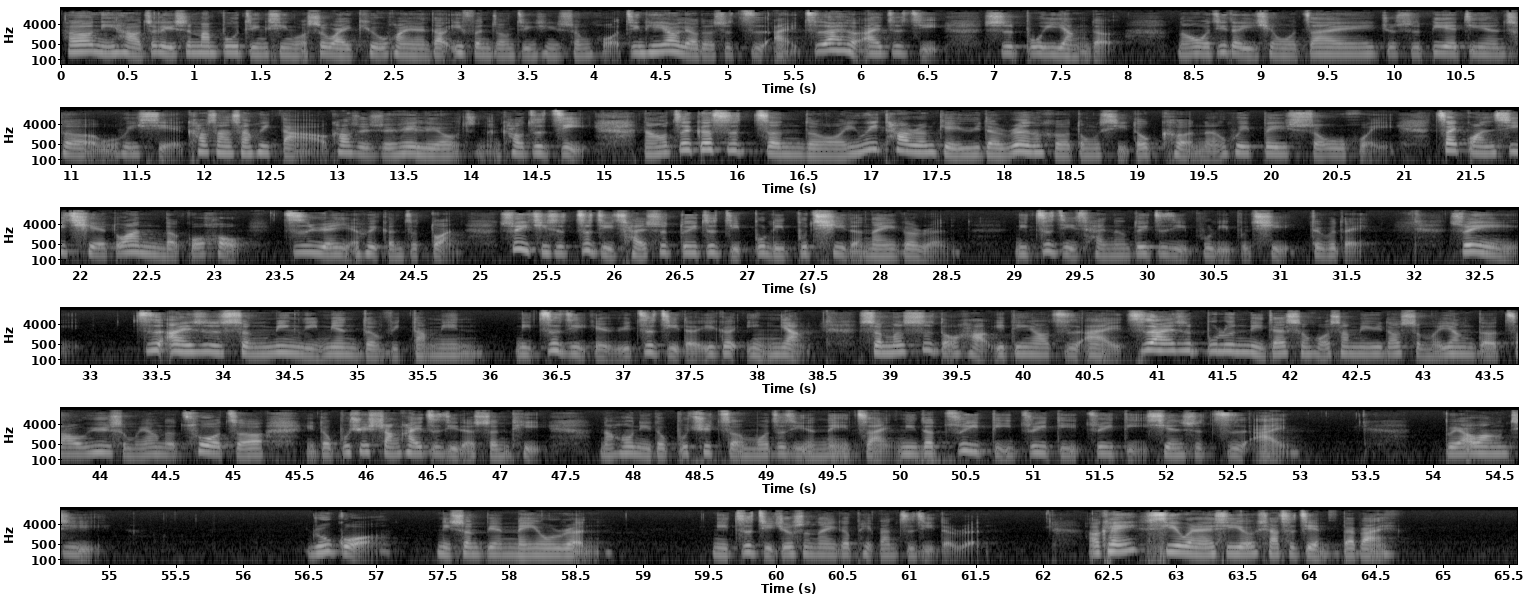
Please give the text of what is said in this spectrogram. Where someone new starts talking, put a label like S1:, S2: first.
S1: Hello，你好，这里是漫步金星，我是 YQ，欢迎来到一分钟金星生活。今天要聊的是自爱，自爱和爱自己是不一样的。然后我记得以前我在就是毕业纪念册，我会写靠山山会倒，靠水水会流，只能靠自己。然后这个是真的哦，因为他人给予的任何东西都可能会被收回，在关系切断的过后，资源也会跟着断。所以其实自己才是对自己不离不弃的那一个人。你自己才能对自己不离不弃，对不对？所以，自爱是生命里面的 vitamin，你自己给予自己的一个营养。什么事都好，一定要自爱。自爱是不论你在生活上面遇到什么样的遭遇、什么样的挫折，你都不去伤害自己的身体，然后你都不去折磨自己的内在。你的最底、最底、最底线是自爱。不要忘记，如果你身边没有人。你自己就是那一个陪伴自己的人。OK，see you when I see you，下次见，拜拜。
